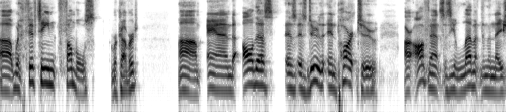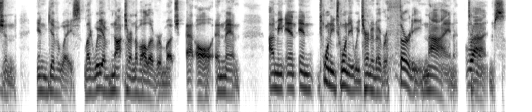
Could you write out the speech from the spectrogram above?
uh, with 15 fumbles recovered. Um, and all this is, is due in part to our offense is the 11th in the nation in giveaways. Like we have not turned the ball over much at all. And man, I mean, in in 2020 we turned it over 39 right. times,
